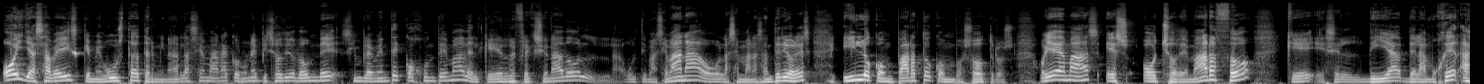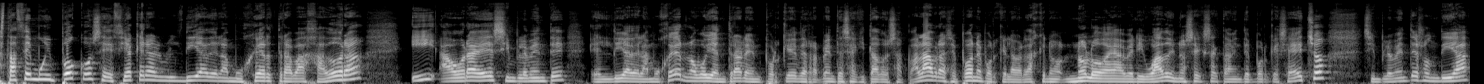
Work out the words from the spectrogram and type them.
Hoy ya sabéis que me gusta terminar la semana con un episodio donde simplemente cojo un tema del que he reflexionado la última semana o las semanas anteriores y lo comparto con vosotros. Hoy además es 8 de marzo, que es el Día de la Mujer. Hasta hace muy poco se decía que era el Día de la Mujer Trabajadora y ahora es simplemente el Día de la Mujer. No voy a entrar en por qué de repente se ha quitado esa palabra, se pone, porque la verdad es que no, no lo he averiguado y no sé exactamente por qué se ha hecho. Simplemente es un día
